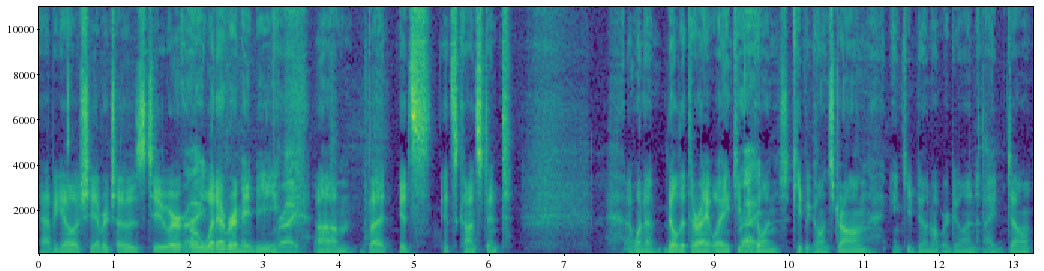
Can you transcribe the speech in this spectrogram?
Abigail, if she ever chose to, or, or whatever it may be. Right. Um, but it's it's constant. I want to build it the right way, keep Right. it going, keep it going strong, and keep doing what we're doing. I don't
